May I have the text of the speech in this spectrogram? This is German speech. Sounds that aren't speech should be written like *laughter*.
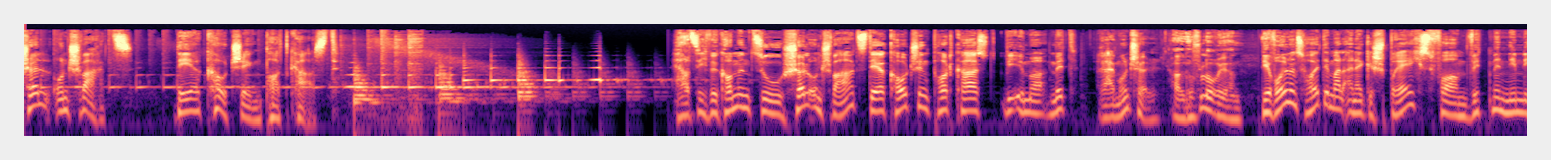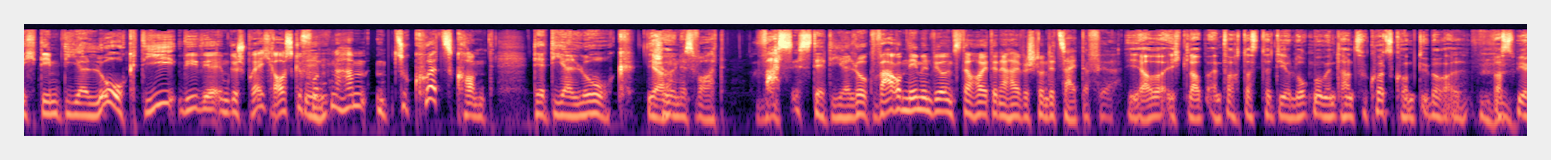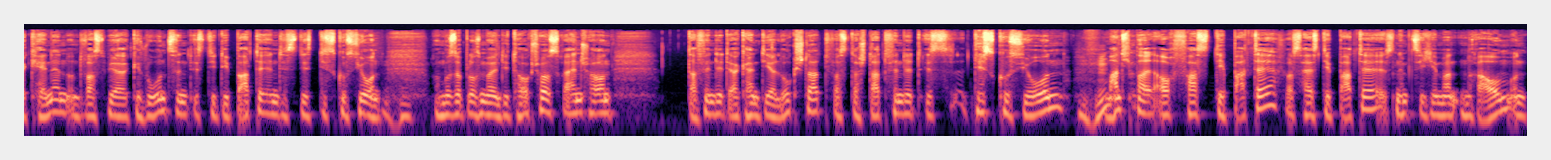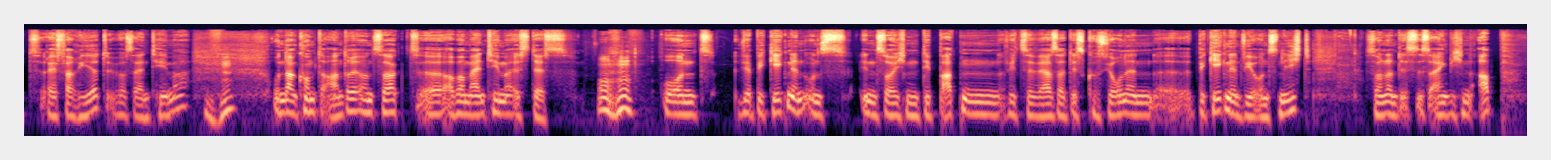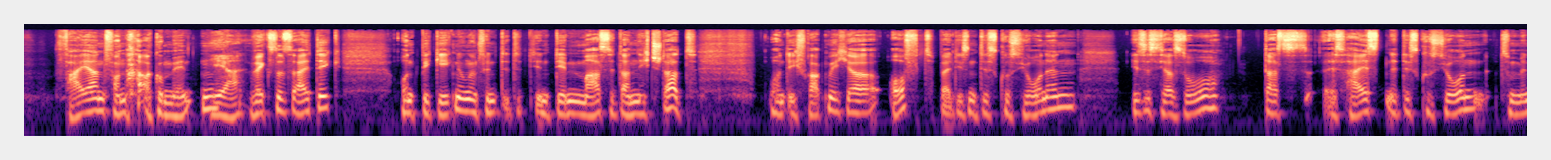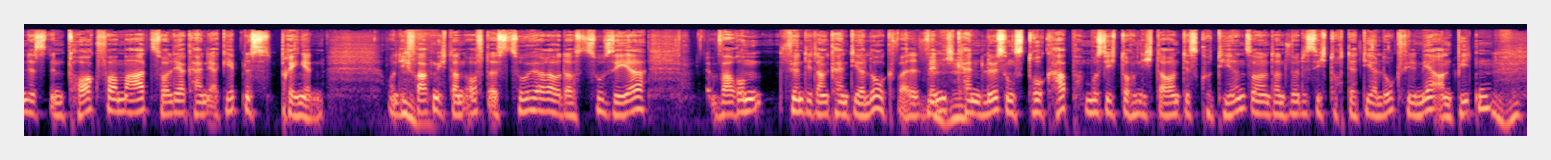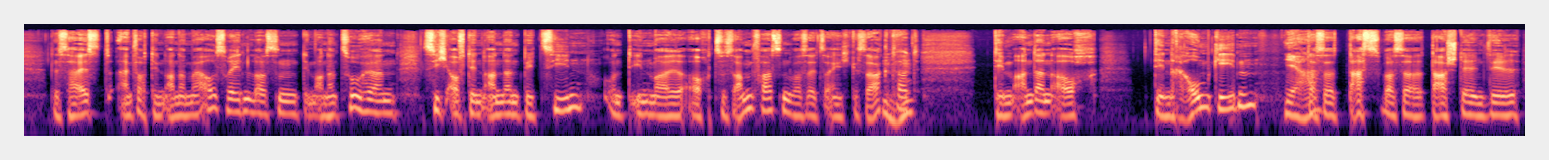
Schöll und Schwarz, der Coaching-Podcast. Herzlich willkommen zu Schöll und Schwarz, der Coaching-Podcast, wie immer mit Raimund Schöll. Hallo Florian. Wir wollen uns heute mal einer Gesprächsform widmen, nämlich dem Dialog, die, wie wir im Gespräch rausgefunden mhm. haben, zu kurz kommt. Der Dialog. Ja. Schönes Wort. Was ist der Dialog? Warum nehmen wir uns da heute eine halbe Stunde Zeit dafür? Ja, aber ich glaube einfach, dass der Dialog momentan zu kurz kommt überall. Mhm. Was wir kennen und was wir gewohnt sind, ist die Debatte und die Diskussion. Mhm. Man muss ja bloß mal in die Talkshows reinschauen. Da findet ja kein Dialog statt. Was da stattfindet, ist Diskussion, mhm. manchmal auch fast Debatte. Was heißt Debatte? Es nimmt sich jemand einen Raum und referiert über sein Thema. Mhm. Und dann kommt der andere und sagt, äh, aber mein Thema ist das. Mhm. Und wir begegnen uns in solchen Debatten, vice versa Diskussionen, äh, begegnen wir uns nicht, sondern es ist eigentlich ein Abfeiern von *laughs* Argumenten ja. wechselseitig und Begegnungen findet in dem Maße dann nicht statt. Und ich frage mich ja oft bei diesen Diskussionen, ist es ja so, dass es heißt, eine Diskussion, zumindest im Talk-Format, soll ja kein Ergebnis bringen. Und ich hm. frage mich dann oft als Zuhörer oder als Zuseher, warum führen die dann keinen Dialog? Weil wenn mhm. ich keinen Lösungsdruck habe, muss ich doch nicht dauernd diskutieren, sondern dann würde sich doch der Dialog viel mehr anbieten. Mhm. Das heißt, einfach den anderen mal ausreden lassen, dem anderen zuhören, sich auf den anderen beziehen und ihn mal auch zusammenfassen, was er jetzt eigentlich gesagt mhm. hat, dem anderen auch den Raum geben, ja. dass er das, was er darstellen will,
